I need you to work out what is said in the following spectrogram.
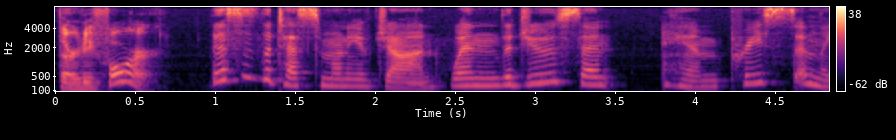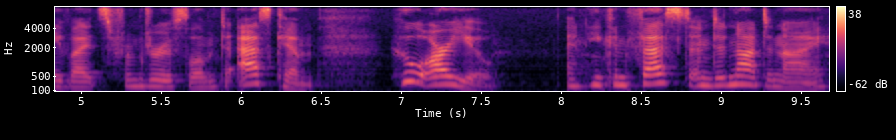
34. This is the testimony of John when the Jews sent him priests and Levites from Jerusalem to ask him, Who are you? And he confessed and did not deny,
